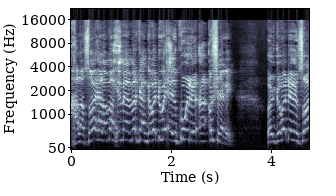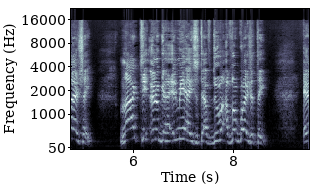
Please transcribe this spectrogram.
hala soo hela ma xumee markaan gabadhi waxeeda ku ware u sheegay. Oy gabadheedu soo heshay. Naagtii cunuga ilmihii haysatay afduuma afduub ku haysatay. Ee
